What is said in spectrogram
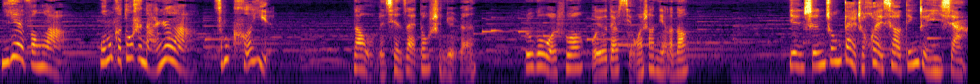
你也疯了？我们可都是男人啊，怎么可以？那我们现在都是女人，如果我说我有点喜欢上你了呢？眼神中带着坏笑盯着伊夏，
